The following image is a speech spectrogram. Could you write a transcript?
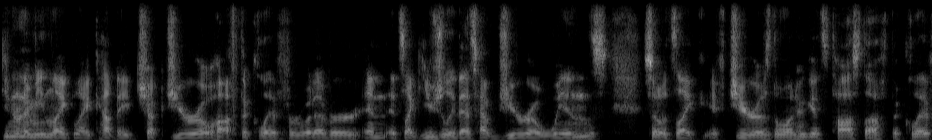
do you know what I mean? Like like how they chuck Jiro off the cliff or whatever, and it's like usually that's how Jiro wins. So it's like if Jiro's the one who gets tossed off the cliff,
